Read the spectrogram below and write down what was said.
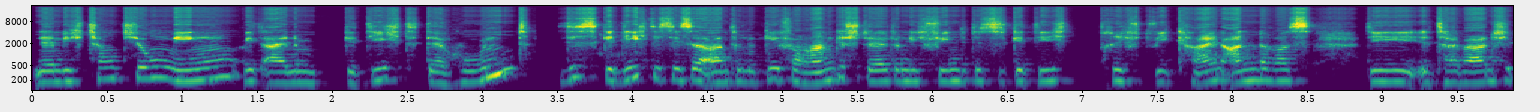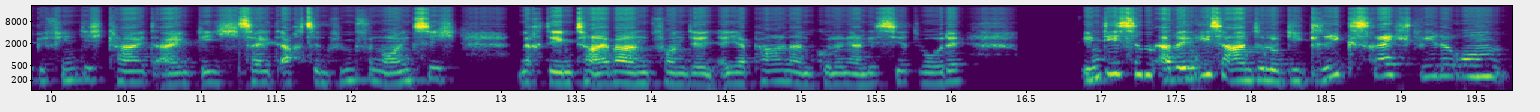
nämlich Chang Kyung-Ming mit einem Gedicht Der Hund. Dieses Gedicht ist dieser Anthologie vorangestellt und ich finde, dieses Gedicht trifft wie kein anderes die taiwanische Befindlichkeit eigentlich seit 1895, nachdem Taiwan von den Japanern kolonialisiert wurde. In diesem, aber in dieser Anthologie Kriegsrecht wiederum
